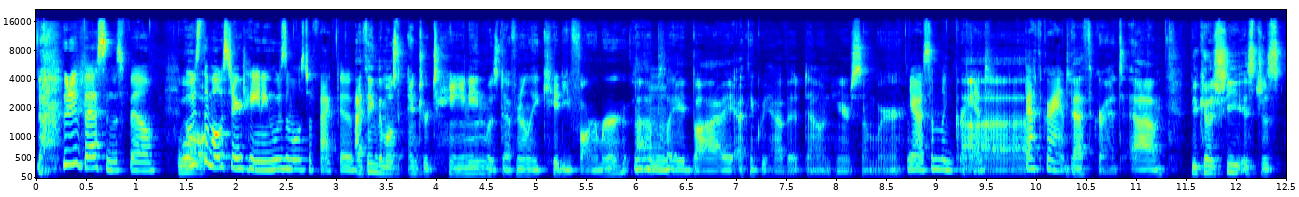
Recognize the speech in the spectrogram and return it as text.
who did best in this film? who was the most entertaining? Who was the most effective? I think the most entertaining was definitely Kitty Farmer, Mm-hmm. uh, played by I think we have it down here somewhere. yeah, something Grant. Uh, Beth Grant. Beth Grant, um, because she is just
